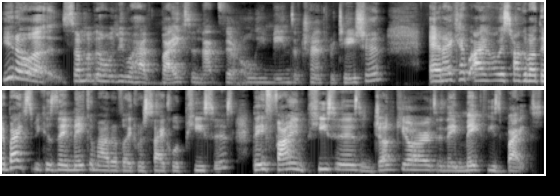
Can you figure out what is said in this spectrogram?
you know uh, some of the homeless people have bikes and that's their only means of transportation. And I kept I always talk about their bikes because they make them out of like recycled pieces. They find pieces in junkyards and they make these bikes.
